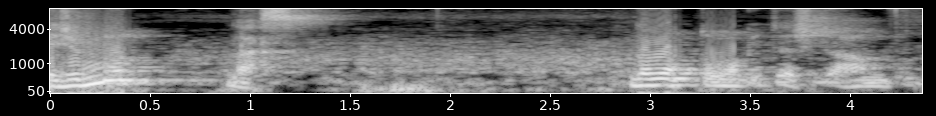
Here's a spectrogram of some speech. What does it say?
এই জন্য লাগছে ধমক তমক এটা সেটা হামতম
